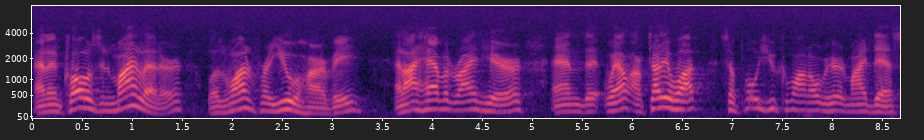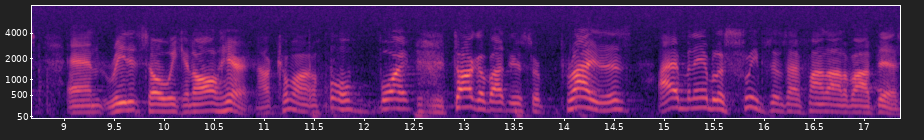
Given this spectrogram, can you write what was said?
and enclosed in my letter was one for you, Harvey. And I have it right here. And, uh, well, I'll tell you what. Suppose you come on over here at my desk and read it so we can all hear it. Now, come on. Oh, boy. Talk about your surprises. I haven't been able to sleep since I found out about this.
